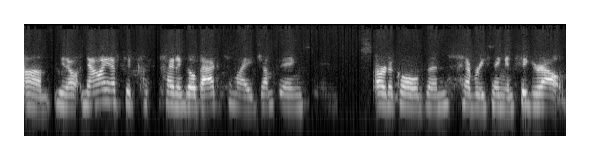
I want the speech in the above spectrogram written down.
um, you know, now I have to c- kind of go back to my jumping articles and everything and figure out,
